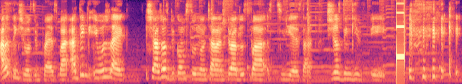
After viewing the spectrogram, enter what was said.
I don't think she was impressed, but I think it was like she had just become so nonchalant throughout those past two years that she just didn't give a.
